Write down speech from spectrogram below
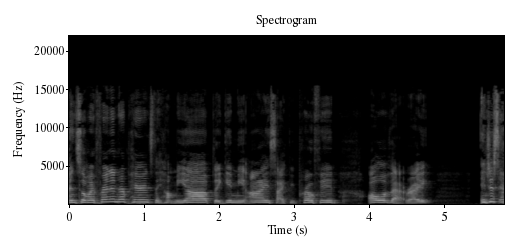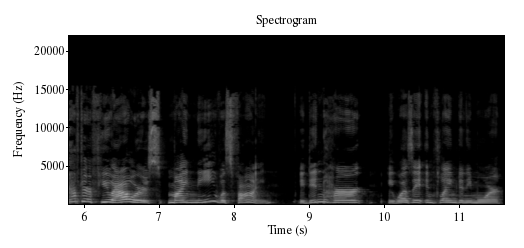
And so my friend and her parents, they helped me up, they gave me ice, ibuprofen, all of that, right? And just after a few hours, my knee was fine. It didn't hurt, it wasn't inflamed anymore,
